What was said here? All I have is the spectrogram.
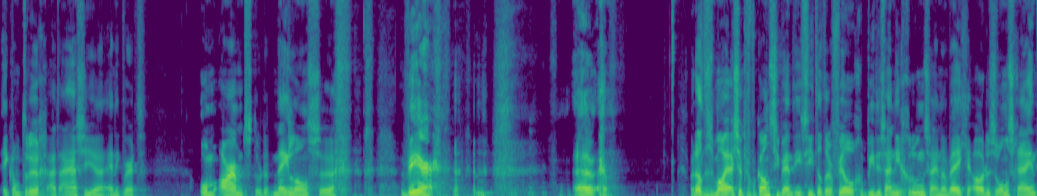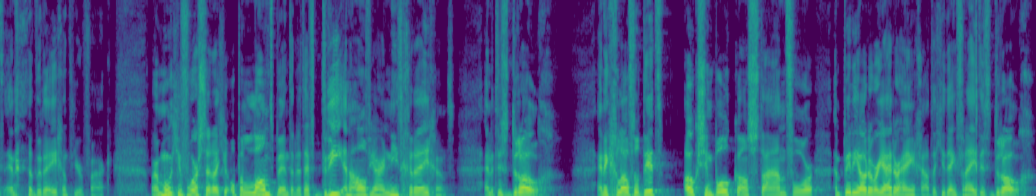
Ik kwam terug uit Azië en ik werd omarmd door het Nederlandse weer. uh, Maar dat is mooi. Als je op je vakantie bent en je ziet dat er veel gebieden zijn die groen zijn, dan weet je, oh, de zon schijnt en het regent hier vaak. Maar moet je voorstellen dat je op een land bent en het heeft drieënhalf jaar niet geregend. En het is droog. En ik geloof dat dit ook symbool kan staan voor een periode waar jij doorheen gaat. Dat je denkt van, hé, het is droog.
